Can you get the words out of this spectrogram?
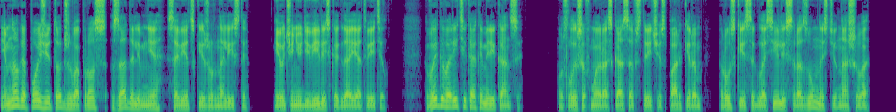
Немного позже тот же вопрос задали мне советские журналисты и очень удивились, когда я ответил. «Вы говорите как американцы». Услышав мой рассказ о встрече с Паркером, русские согласились с разумностью нашего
